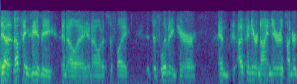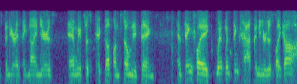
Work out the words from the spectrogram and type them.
Yeah, nothing's easy in LA, you know, and it's just like it's just living here. And I've been here nine years. Hunter's been here, I think, nine years, and we've just picked up on so many things. And things like when, when things happen, and you're just like, oh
